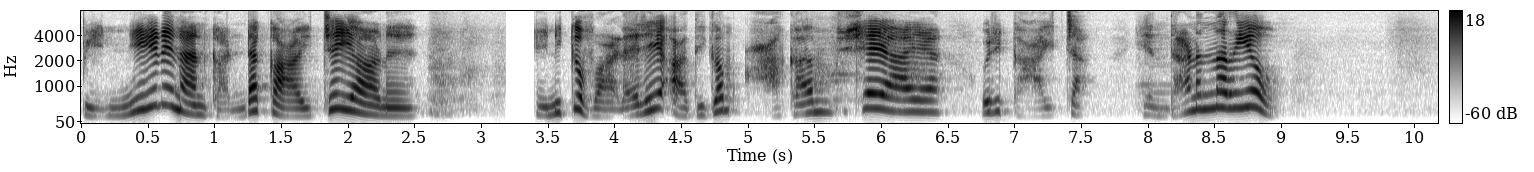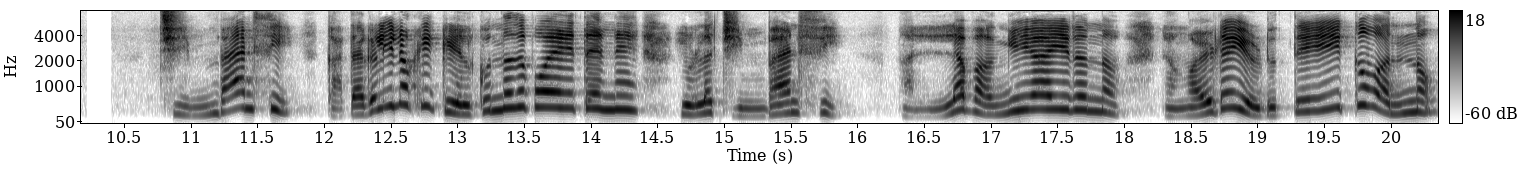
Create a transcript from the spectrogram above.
പിന്നീട് ഞാൻ കണ്ട കാഴ്ചയാണ്. എനിക്ക് വളരെ അധികം ആകാംക്ഷയായ ഒരു കാഴ്ച. എന്താണെന്നറിയോ? ചിമ്പാൻസി. കഥകളിലൊക്കെ കേൾക്കുന്നത് പോലെ തന്നെ ഉള്ള ചിമ്പാൻസി. നല്ല ഭംഗിയായിരുന്നു. ഞങ്ങളുടെ അടുത്തേക്ക് വന്നു.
